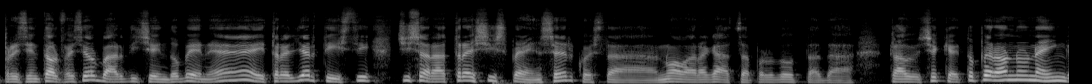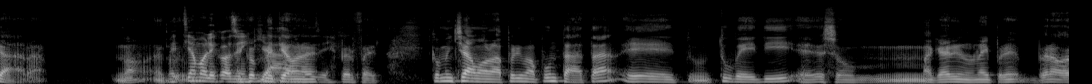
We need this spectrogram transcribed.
presentò il Festival Bar dicendo bene eh, tra gli artisti ci sarà Tracy Spencer questa nuova ragazza prodotta da Claudio Cecchetto però non è in gara no? Mettiamo le cose ecco, in chiaro perfetto cominciamo la prima puntata e tu, tu, vedi, adesso magari non hai pre- però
